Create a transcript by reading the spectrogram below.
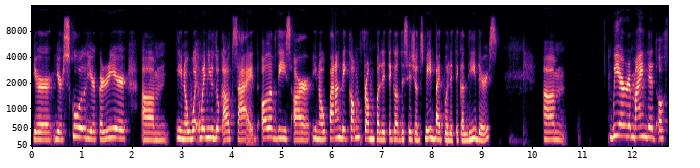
your your school your career um you know wh- when you look outside all of these are you know parang they come from political decisions made by political leaders. Um we are reminded of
